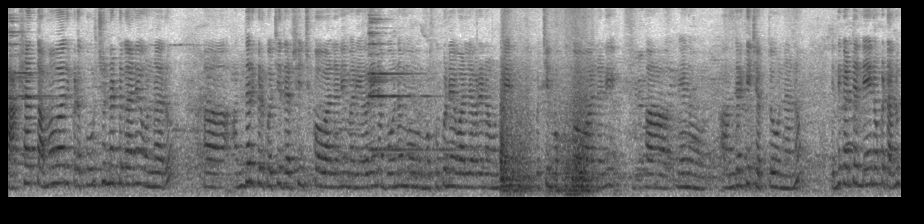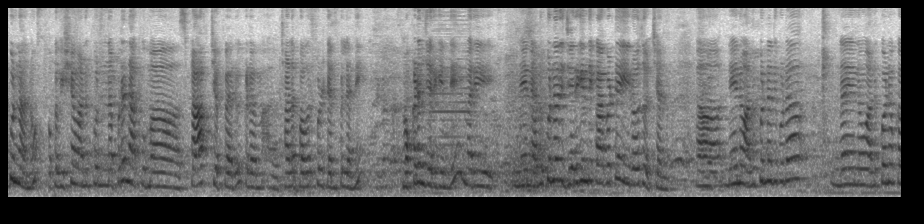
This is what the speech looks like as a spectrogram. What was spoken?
సాక్షాత్తు అమ్మవారు ఇక్కడ కూర్చున్నట్టుగానే ఉన్నారు అందరు ఇక్కడికి వచ్చి దర్శించుకోవాలని మరి ఎవరైనా బోనం మొక్కుకునే వాళ్ళు ఎవరైనా ఉంటే వచ్చి మొక్కుకోవాలని నేను అందరికీ చెప్తూ ఉన్నాను ఎందుకంటే నేను ఒకటి అనుకున్నాను ఒక విషయం అనుకున్నప్పుడే నాకు మా స్టాఫ్ చెప్పారు ఇక్కడ చాలా పవర్ఫుల్ టెంపుల్ అని మొక్కడం జరిగింది మరి నేను అనుకున్నది జరిగింది కాబట్టి ఈరోజు వచ్చాను నేను అనుకున్నది కూడా నేను అనుకోని ఒక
